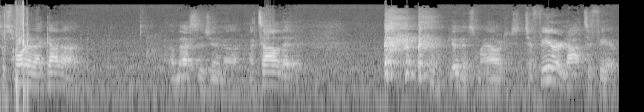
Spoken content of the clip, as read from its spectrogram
this morning I got a, a message and uh, I titled it, goodness, my allergies, to fear or not to fear.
